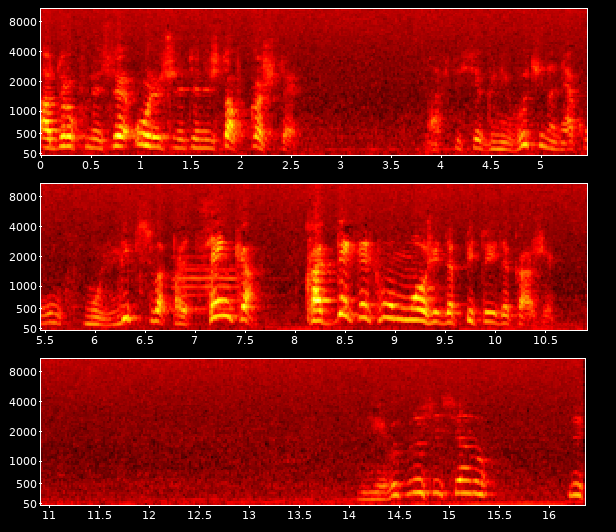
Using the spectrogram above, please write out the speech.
а друг внесе уличните неща в къща. Аз ще се гнева, на някого му липсва преценка, къде какво може да пита и да каже. Не е въпроси само да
